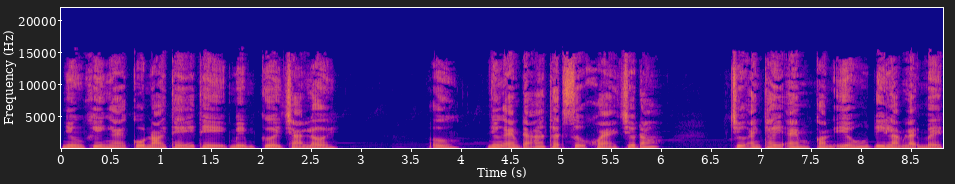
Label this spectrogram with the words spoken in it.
nhưng khi nghe cô nói thế thì mỉm cười trả lời. Ừ, nhưng em đã thật sự khỏe chưa đó? Chứ anh thấy em còn yếu đi làm lại mệt.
